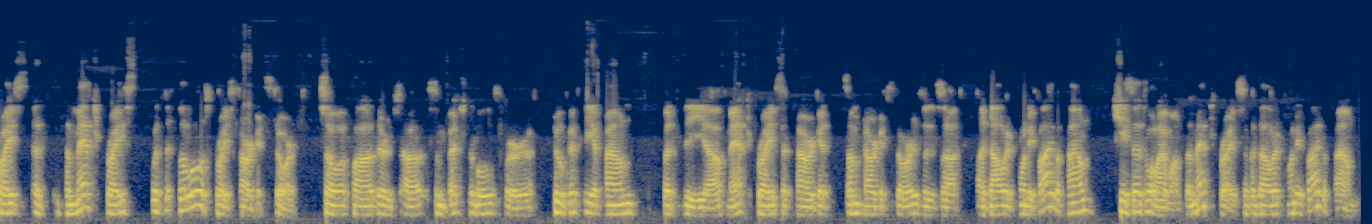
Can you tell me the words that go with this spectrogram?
price, the match price with the, the, lowest price Target store. So if there's some vegetables for two fifty a pound, but the match price at Target, some Target stores is a dollar twenty five a pound, she says, well, I want the match price of a dollar twenty five a pound.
